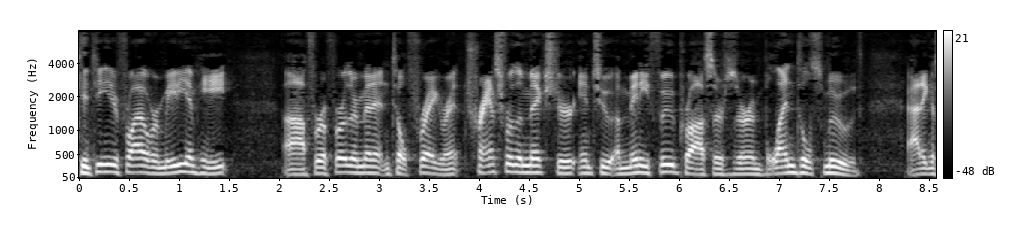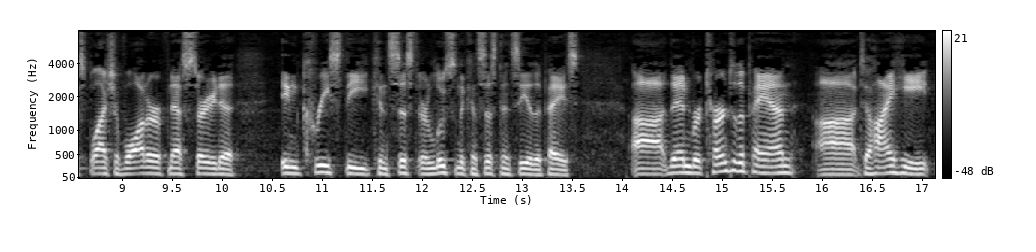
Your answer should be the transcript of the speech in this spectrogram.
Continue to fry over medium heat uh, for a further minute until fragrant. Transfer the mixture into a mini food processor and blend till smooth, adding a splash of water if necessary to increase the consist or loosen the consistency of the paste. Uh, then return to the pan uh, to high heat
